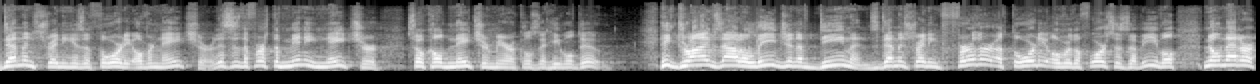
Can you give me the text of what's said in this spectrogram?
demonstrating his authority over nature. This is the first of many nature, so called nature miracles that he will do. He drives out a legion of demons, demonstrating further authority over the forces of evil, no matter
